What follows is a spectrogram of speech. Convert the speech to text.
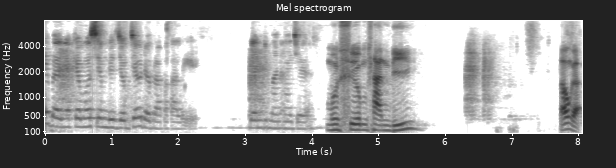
hmm. banyaknya museum di Jogja udah berapa kali? Dan di mana aja? Museum Sandi. Tahu nggak?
